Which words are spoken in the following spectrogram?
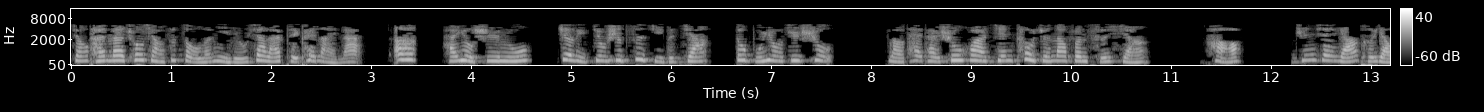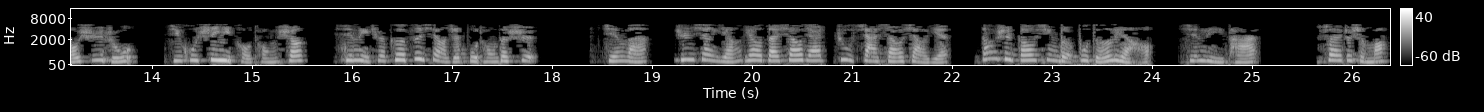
萧谈那臭小子走了，你留下来陪陪奶奶啊！还有诗如，这里就是自己的家，都不用拘束。老太太说话间透着那份慈祥。好，君向阳和姚诗如几乎是异口同声，心里却各自想着不同的事。今晚君向阳要在萧家住下萧小言，倒是高兴的不得了，心里盘算着什么。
